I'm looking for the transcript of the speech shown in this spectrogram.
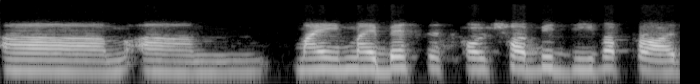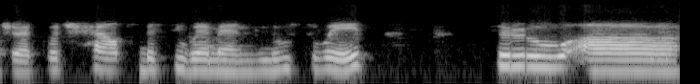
um, um, my, my business called Chubby Diva Project, which helps busy women lose weight through uh,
